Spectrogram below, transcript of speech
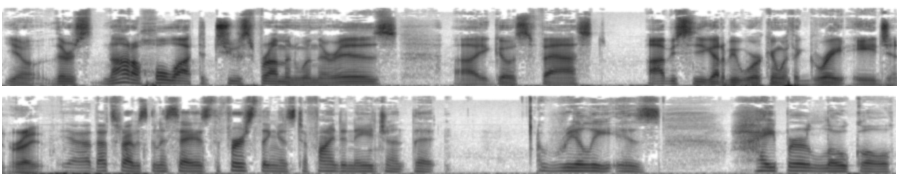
you know, there's not a whole lot to choose from, and when there is, uh, it goes fast. Obviously, you got to be working with a great agent, right? Yeah, that's what I was going to say. Is the first thing is to find an agent that really is hyper local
